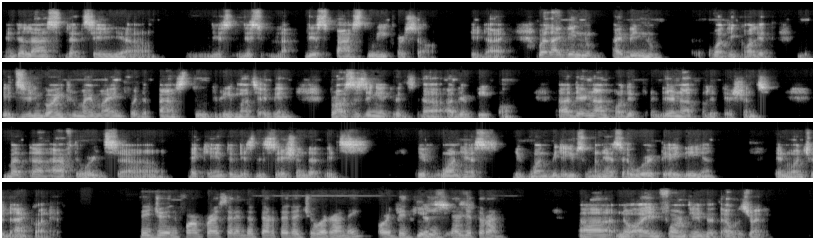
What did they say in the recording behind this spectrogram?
in the last, let's say, uh, this this this past week or so did I. Well, I've been I've been what do you call it? It's been going through my mind for the past two three months. I've been processing it with uh, other people. Uh, they're not polit- they're not politicians, but uh, afterwards uh, I came to this decision that it's if one has if one believes one has a worthy idea, then one should act on it. Did you inform President Duterte that you were running, or did he Yes. tell you to run? Uh, no, I informed him that I was running.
